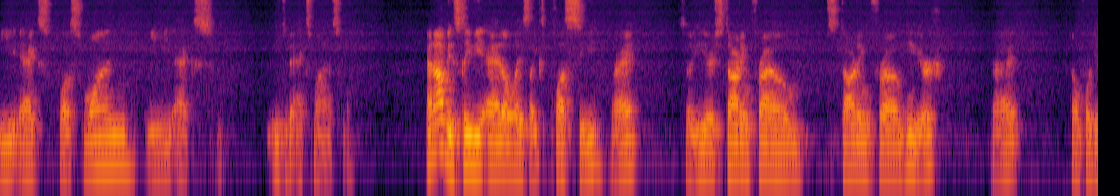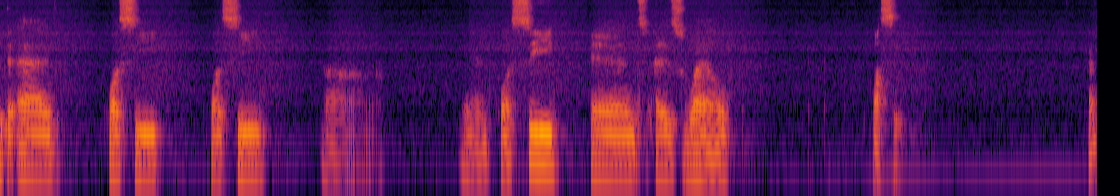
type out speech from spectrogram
ex plus 1, ex, e to the x minus 1. And obviously we add always like plus c, right? So here starting from starting from here, right? Don't forget to add plus c, plus c, uh, and plus c, and as well plus c. Okay.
